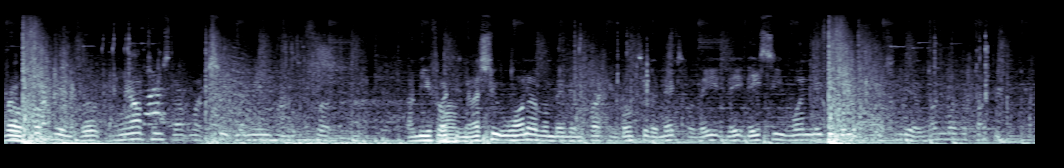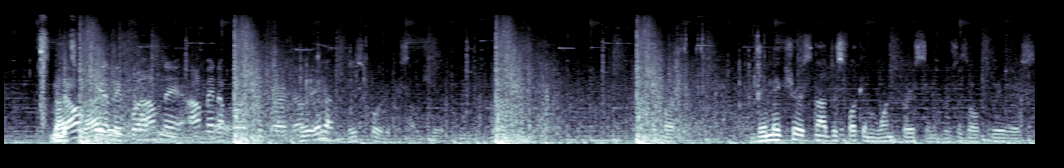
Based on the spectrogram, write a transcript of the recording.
Bro, fuck this, bro. Can y'all two stop like shooting at me? What fuck? I be fucking, I shoot one of them and then fucking go to the next one. They they, they see one nigga, they all shoot at one motherfucker. Don't kill me, bro. I'm fucking- in, I'm in a bro. bunch, bro. They're in a Discord or some shit. But they make sure it's not just fucking one person versus all three of us.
